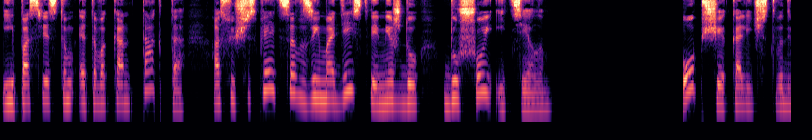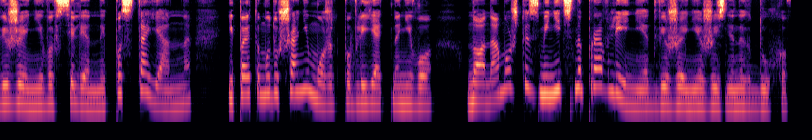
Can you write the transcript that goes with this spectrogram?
и посредством этого контакта осуществляется взаимодействие между душой и телом. Общее количество движений во Вселенной постоянно, и поэтому душа не может повлиять на него, но она может изменить направление движения жизненных духов,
